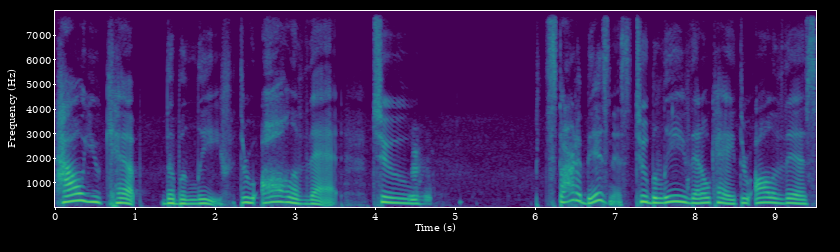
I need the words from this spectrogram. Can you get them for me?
how you kept the belief through all of that to Mhm. start a business, to believe that okay, through all of this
